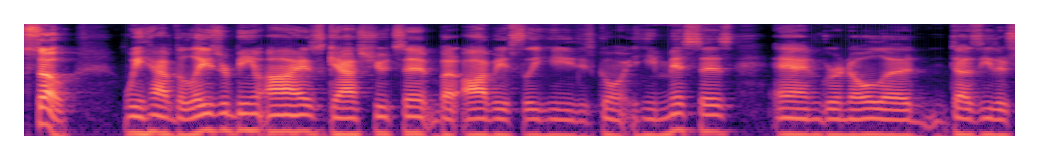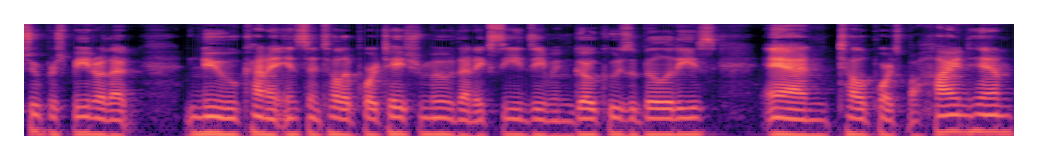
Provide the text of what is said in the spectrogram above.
So we have the laser beam eyes. Gas shoots it, but obviously he's going. He misses, and Granolah does either super speed or that new kind of instant teleportation move that exceeds even Goku's abilities, and teleports behind him.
